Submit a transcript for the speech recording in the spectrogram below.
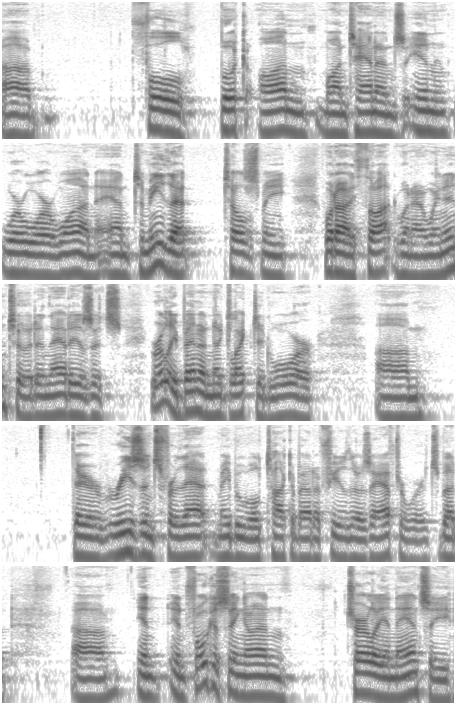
uh, full book on Montanans in World War One, and to me that tells me what I thought when I went into it, and that is it's really been a neglected war. Um, there are reasons for that. Maybe we'll talk about a few of those afterwards. But uh, in in focusing on Charlie and Nancy,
